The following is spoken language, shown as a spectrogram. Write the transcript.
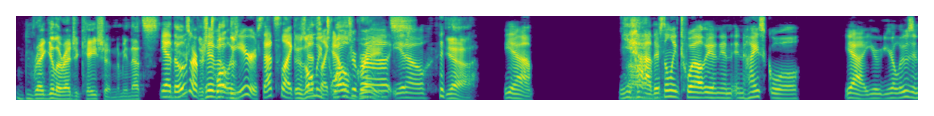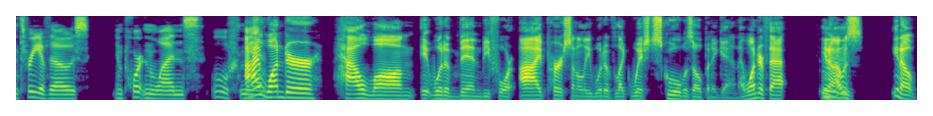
regular education. I mean, that's yeah, you know, those are there's 12 pivotal years. That's like there's that's only like 12 algebra, grades. you know. Yeah. yeah, yeah. there's Um, only 12 in, in in high school. Yeah, you're you're losing three of those important ones. Ooh, man. I wonder how long it would have been before I personally would have like wished school was open again. I wonder if that, you know, I Hmm. was, you know,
